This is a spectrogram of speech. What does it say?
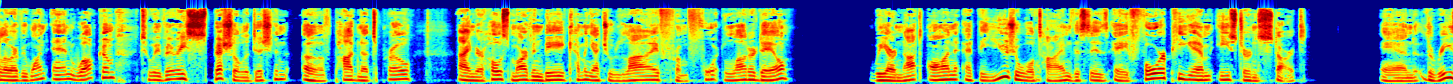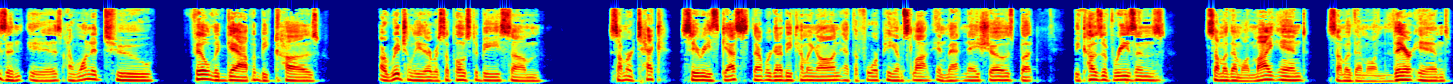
Hello, everyone, and welcome to a very special edition of Podnutz Pro. I'm your host, Marvin Bee, coming at you live from Fort Lauderdale. We are not on at the usual time. This is a 4 p.m. Eastern start. And the reason is I wanted to fill the gap because originally there was supposed to be some summer tech series guests that were going to be coming on at the 4 p.m. slot in matinee shows, but because of reasons, some of them on my end, some of them on their end,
